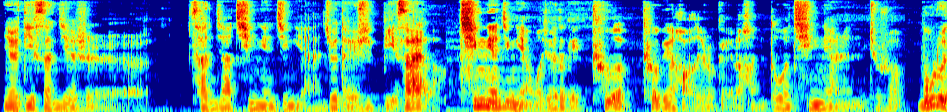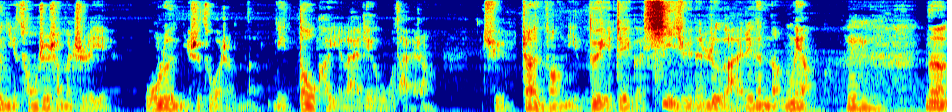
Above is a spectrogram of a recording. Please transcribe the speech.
因为第三届是参加青年竞演，就等于是比赛了。青年竞演，我觉得给特特别好的就是给了很多青年人，就是说，无论你从事什么职业，无论你是做什么的，你都可以来这个舞台上，去绽放你对这个戏剧的热爱，这个能量。嗯，那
